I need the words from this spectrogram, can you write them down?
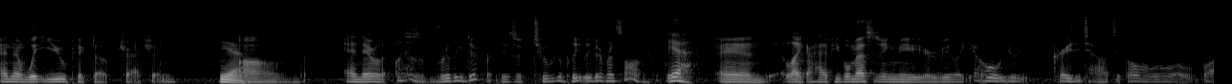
and then with you picked up traction. Yeah. Um and they were like oh this is really different. These are two completely different songs. Yeah. And like I had people messaging me or be like, "Yo, you're crazy talented," blah blah blah,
